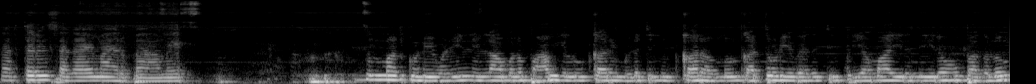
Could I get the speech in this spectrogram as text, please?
கர்த்தரு சகாயமா இருப்பேன் ஆமே துன்மார்க்குடைய வழியில் இல்லாமலும் பாவிகள் உட்காரும் இடத்தில் உட்காராமலும் கர்த்தருடைய வேதத்தில் பிரியமாய் இருந்து இரவும் பகலும்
